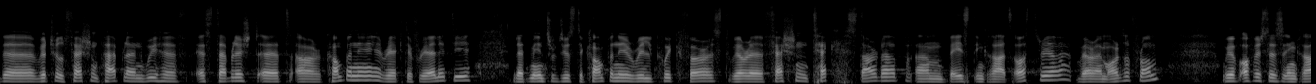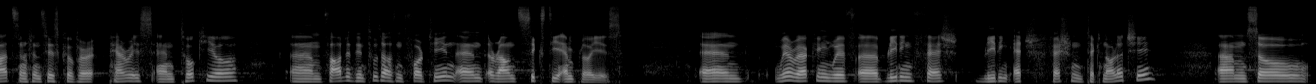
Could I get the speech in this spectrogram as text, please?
the virtual fashion pipeline we have established at our company, Reactive Reality. Let me introduce the company real quick first. We're a fashion tech startup um, based in Graz, Austria, where I'm also from. We have offices in Graz, San Francisco, Paris, and Tokyo, um, founded in 2014 and around 60 employees. And we're working with uh, bleeding, bleeding edge fashion technology um, so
